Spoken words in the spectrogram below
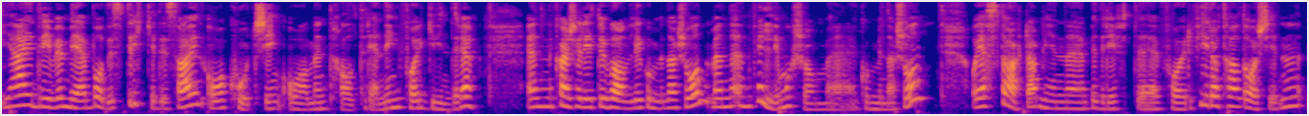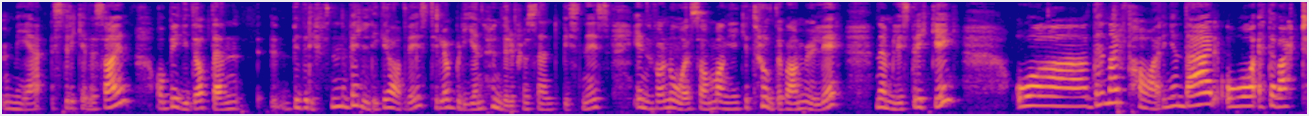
Jeg driver med både strikkedesign og coaching og mentaltrening for gründere. En kanskje litt uvanlig kombinasjon, men en veldig morsom eh, kombinasjon. Og jeg starta min eh, bedrift eh, for fire og et halvt år siden med strikkedesign, og bygde opp den bedriften veldig gradvis til å bli en 100% business innenfor noe som mange ikke trodde var mulig, nemlig strikking. Og den erfaringen der, og etter hvert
